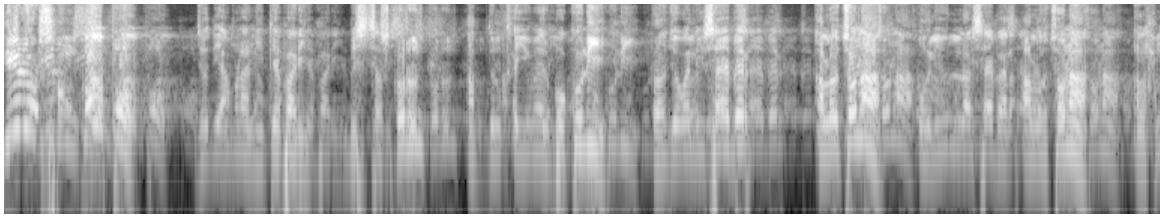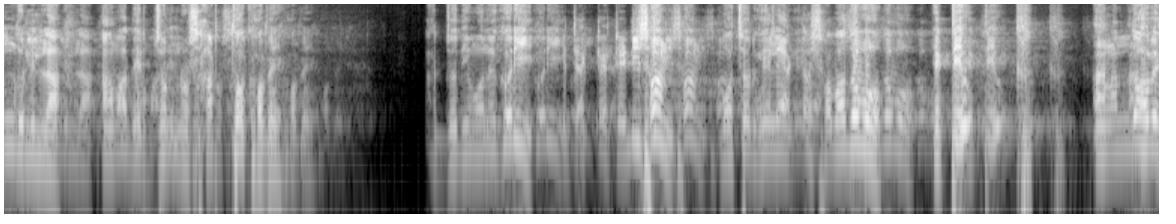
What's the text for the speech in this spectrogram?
দৃঢ় সংকল্প যদি আমরা নিতে পারি, বিশ্বাস করুন, আব্দুল কাইমের বকুনি, রজব আলী সাহেবের আলোচনা, অলিউল্লাহ সাহেবের আলোচনা, আলহামদুলিল্লাহ আমাদের জন্য সার্থক হবে। আর যদি মনে করি, এটা একটা ট্রেডিশন বছর গেলে একটা সভা দেবো, একটি আনন্দ হবে,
